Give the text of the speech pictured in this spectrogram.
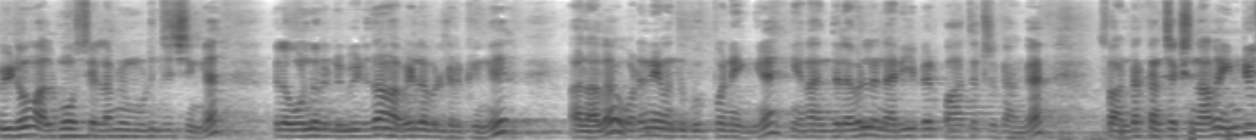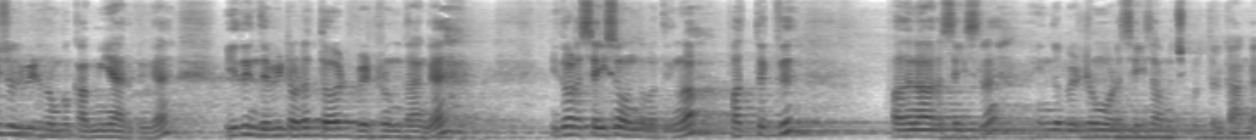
வீடும் ஆல்மோஸ்ட் எல்லாமே முடிஞ்சிச்சுங்க. இதில் ஒன்று ரெண்டு வீடு தான் அவைலபிள் இருக்குங்க. அதனால் உடனே வந்து புக் பண்ணிக்கங்க. ஏன்னா இந்த லெவலில் நிறைய பேர் பார்த்துட்ருக்காங்க ஸோ அண்டர் கன்ஸ்ட்ரக்ஷனால இண்டிவிஜுவல் வீடு ரொம்ப கம்மியாக இருக்குங்க. இது இந்த வீட்டோட தேர்ட் பெட்ரூம் தாங்க. இதோட சைஸும் வந்து பார்த்திங்கன்னா பத்துக்கு பதினாறு சைஸில் இந்த பெட்ரூமோட சைஸ் அமைச்சு கொடுத்துருக்காங்க.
